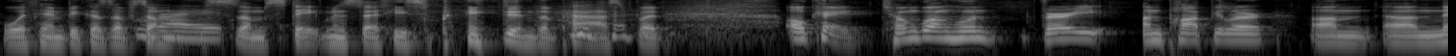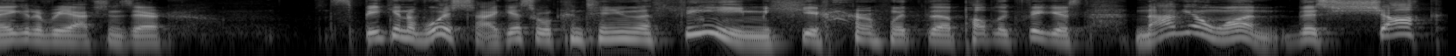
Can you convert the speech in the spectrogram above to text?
with him because of some right. some statements that he's made in the past. but okay, Chung Kwang-hoon, very unpopular, um, uh, negative reactions there. Speaking of which, I guess we're continuing a theme here with the public figures. Na Kyung-won, this shock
